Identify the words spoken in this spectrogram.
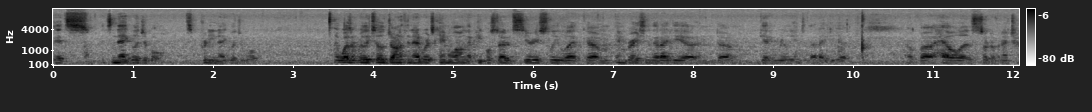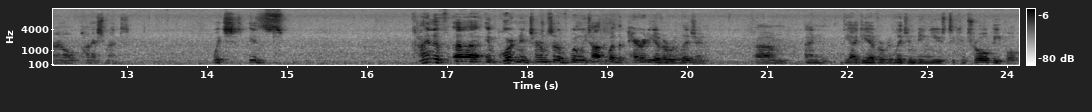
it's it's negligible. It's pretty negligible. It wasn't really till Jonathan Edwards came along that people started seriously like um, embracing that idea and um, getting really into that idea of uh, hell as sort of an eternal punishment, which is kind of uh, important in terms of when we talk about the parody of a religion um, and the idea of a religion being used to control people.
